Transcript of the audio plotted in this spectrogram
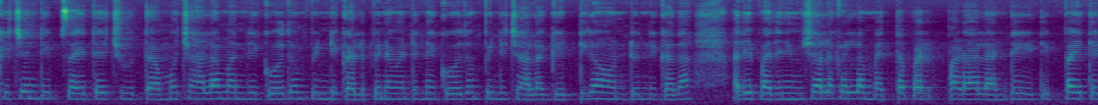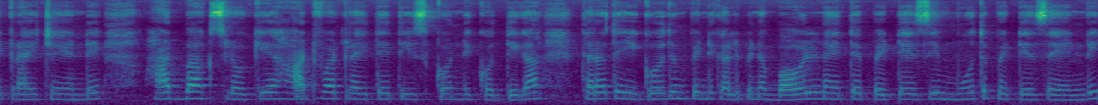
కిచెన్ టిప్స్ అయితే చూద్దాము. చాలామంది గోధుమ పిండి కలిపిన వెంటనే గోధుమ పిండి చాలా గట్టిగా ఉంటుంది కదా. అది పది నిమిషాల కల్లా మెత్త పడాలంటే ఈ టిప్ అయితే ట్రై చేయండి. హాట్ బాక్స్లోకి హాట్ వాటర్ అయితే తీసుకోండి కొద్దిగా. తర్వాత ఈ గోధుమ పిండి కలిపిన బౌల్ని అయితే పెట్టేసి మూత పెట్టేసేయండి.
